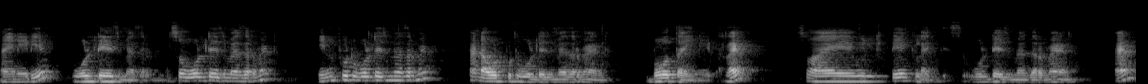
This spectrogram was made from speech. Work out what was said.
i need a voltage measurement. So voltage measurement input voltage measurement and output voltage measurement both i need right? So i will take like this voltage measurement and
